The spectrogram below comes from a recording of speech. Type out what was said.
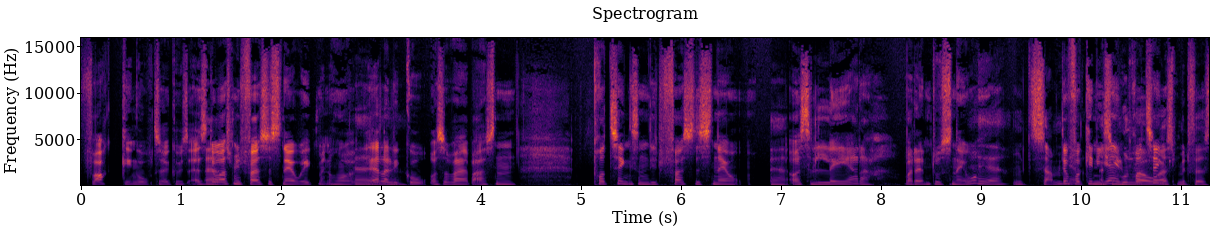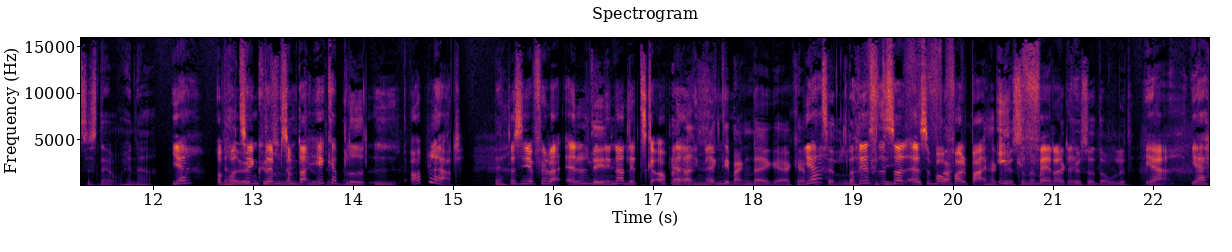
fucking god til at kysse, altså Ja. det var også min første snav, ikke, men hun var ja. ja. god, og så var jeg bare sådan, prøv at tænke sådan dit første snav, Ja. ja. og så lære dig, hvordan du snaver. Ja, ja. Men det samme Det var her. genialt. Altså, hun var jo også mit første snav, hende her. Ja, og prøv at tænke dem, som der ikke er blevet oplært. Ja. Ja. Det er sådan, jeg føler, at alle Det veninder lidt skal Er oplære der hinanden. rigtig mange, der ikke er, kan jeg Ja, fortælle dig. det er så- altså, hvor fuck, folk bare ikke kysset med mange, fatter der det. kysser dårligt. Ja, ja,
